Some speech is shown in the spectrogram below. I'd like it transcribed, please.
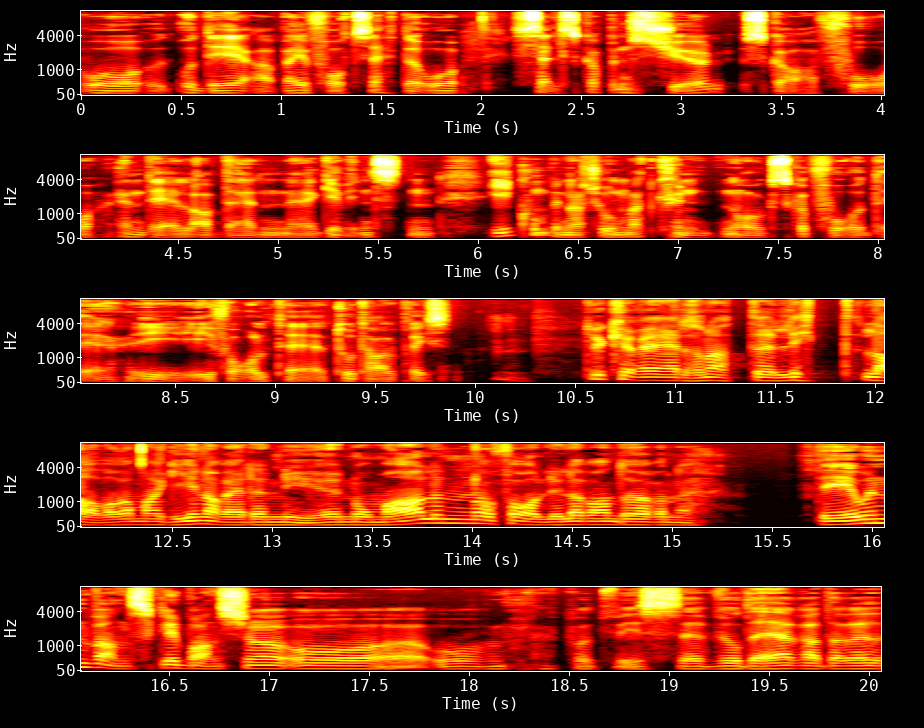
og, og, det arbeidet fortsetter. Og selskapene selv skal få en del av den eh, gevinsten, i kombinasjon med at kundene òg skal få det i, i forhold til totalprisen. Du Kyrre, er det sånn at litt lavere marginer er den nye normalen nå for oljeleverandørene? Det er jo en vanskelig bransje å, å, på et vis vurdere. Det er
